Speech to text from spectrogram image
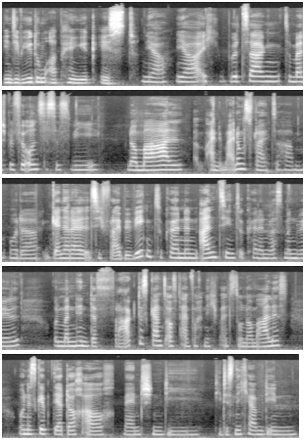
Individuum abhängig ist. Ja, ja, ich würde sagen, zum Beispiel für uns ist es wie normal, eine Meinungsfreiheit zu haben oder generell sich frei bewegen zu können, anziehen zu können, was man will. Und man hinterfragt es ganz oft einfach nicht, weil es so normal ist. Und es gibt ja doch auch Menschen, die, die das nicht haben, denen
